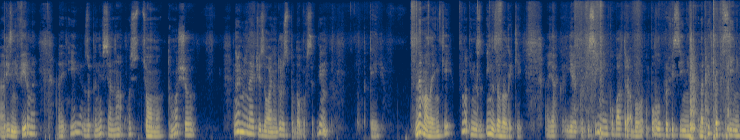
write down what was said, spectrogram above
е, різні фірми, е, і зупинився на ось цьому, тому що ну, він мені навіть візуально дуже сподобався. Він такий не маленький, ну і не, завеликий. Як є професійні інкубатори або полупрофесійні, напівпрофесійні.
